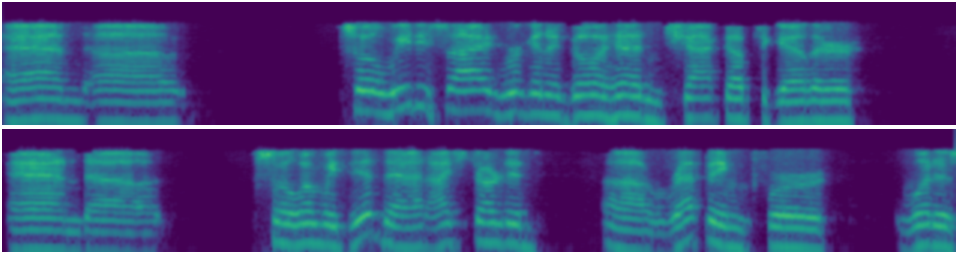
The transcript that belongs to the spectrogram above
And, uh, so we decide we're going to go ahead and shack up together. And, uh, so when we did that, I started, uh, repping for what is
